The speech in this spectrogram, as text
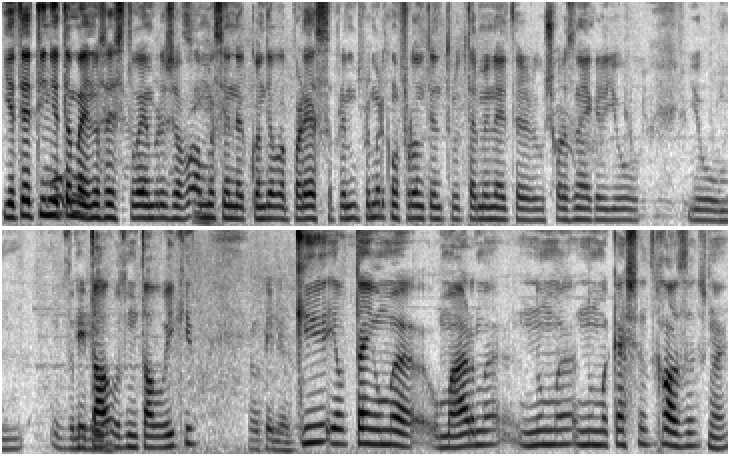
E até tinha O- também, não sei se te lembras, há há uma cena quando ele aparece, o prim- o primeiro confronto entre o Terminator, o Schwarzenegger e o, e o, o de, metal, o de metal líquido, que ele tem uma, uma arma numa, numa caixa de rosas, não é?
